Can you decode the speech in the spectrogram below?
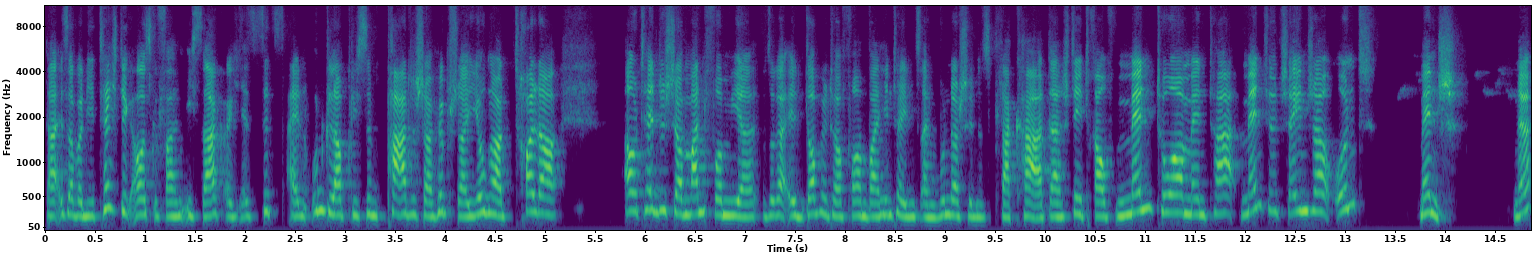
Da ist aber die Technik ausgefallen. Ich sage euch, es sitzt ein unglaublich sympathischer, hübscher, junger, toller, authentischer Mann vor mir, sogar in doppelter Form, weil hinter ihm ist ein wunderschönes Plakat. Da steht drauf Mentor, Mental, Mental Changer und Mensch. Ne?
